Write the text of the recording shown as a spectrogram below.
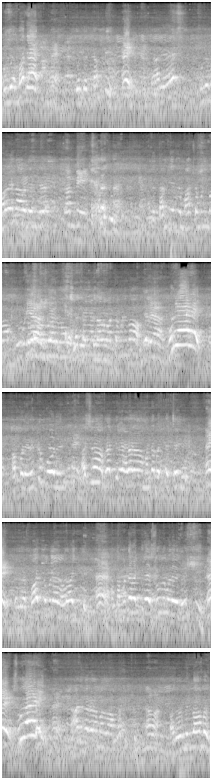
உன்னுடைய மகன் உங்க தம்பி. உங்க மகன் என்ன ஆகுது? தம்பி. அந்த தம்பி என்று முடியுமா? முடியாது. மாற்ற முடியுமா? முடியாது. அப்படி இருக்கும்போது அஸ்லாபுரத்திலே அழகான மண்டபத்தை செய்து ஏய், எங்களை பார்க்க முடியாத வரவைத்து. அந்த மண்டபத்திலே சூதுமலை நிறுத்தி ஏய், சுழறி ஏய், நாடு நகரமெல்லாம் வளைத்து, ஆமா. அதுவும் இல்லாமல்.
